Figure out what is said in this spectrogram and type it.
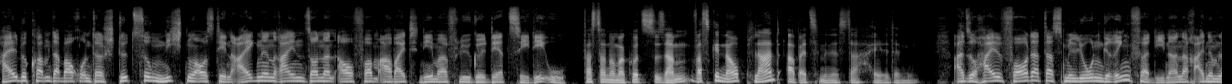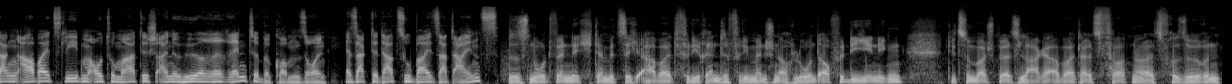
Heil bekommt aber auch Unterstützung nicht nur aus den eigenen Reihen, sondern auch vom Arbeitnehmerflügel der CDU. Fass da nochmal kurz zusammen. Was genau plant Arbeitsminister Heil denn? Also Heil fordert, dass Millionen Geringverdiener nach einem langen Arbeitsleben automatisch eine höhere Rente bekommen sollen. Er sagte dazu bei Sat1: Es ist notwendig, damit sich Arbeit für die Rente für die Menschen auch lohnt, auch für diejenigen, die zum Beispiel als Lagerarbeiter, als Pförtner, als Friseurin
